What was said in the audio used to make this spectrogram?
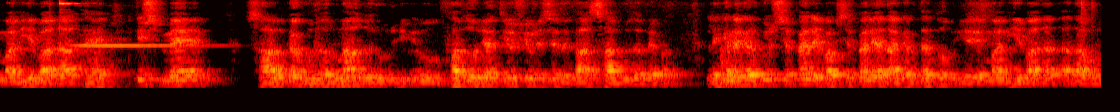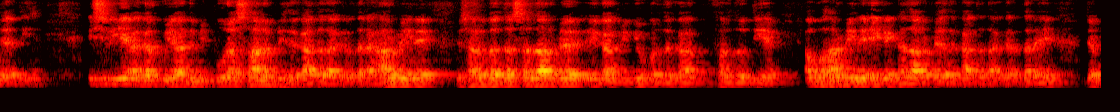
माली इबादत हैं, इसमें साल का गुजरना ज़रूरी फ़र्ज़ हो जाती है उसकी वजह से ज़क़़त साल गुजरने पर। लेकिन अगर कोई उससे पहले, वक्त से पहले अदा करता है तो ये माली इबादत अदा हो जाती है। इसलिए अगर कोई आदमी पूरा साल अपनी जक़ात अदा करता रहे, हर महीने मिसाल दस हज़ार रुपये एक आदमी के ऊपर जक़ात फ़र्ज़ होती है, अब वो हर महीने एक एक हज़ार रुपया जक़ात अदा करता रहे। जब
